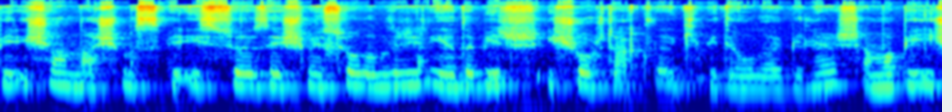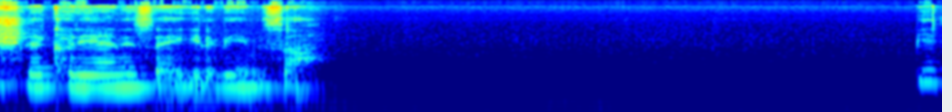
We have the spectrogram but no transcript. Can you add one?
Bir iş anlaşması, bir iş sözleşmesi olabilir ya da bir iş ortaklığı gibi de olabilir. Ama bir işle, kariyerinizle ilgili bir imza. Bir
